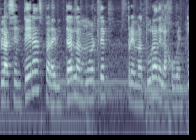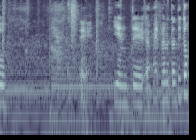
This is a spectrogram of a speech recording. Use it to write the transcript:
placenteras para evitar la muerte prematura de la juventud. Eh, y entre... Espérame tantito.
